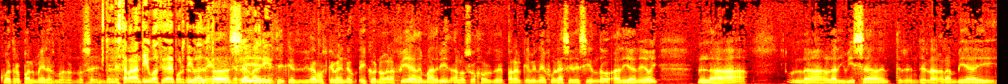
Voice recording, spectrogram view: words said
cuatro palmeras, no sé. Donde estaba la antigua ciudad deportiva de, Real Madrid. que digamos que la iconografía de Madrid, a los ojos de para el que viene de fuera, sigue siendo a día de hoy la, la, divisa entre, de la Gran Vía y,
